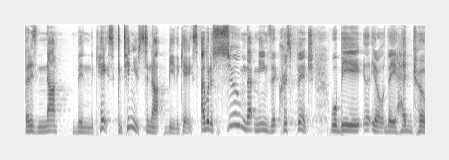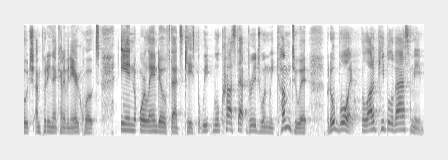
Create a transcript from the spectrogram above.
That is not been the case, continues to not be the case. I would assume that means that Chris Finch will be, uh, you know, the head coach. I'm putting that kind of in air quotes in Orlando if that's the case, but we will cross that bridge when we come to it. But oh boy, a lot of people have asked me,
